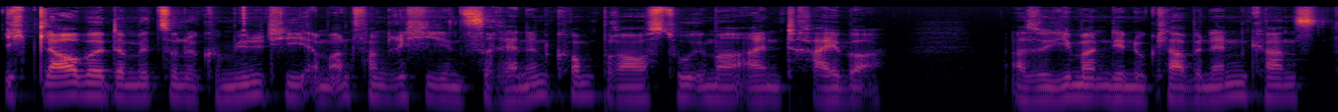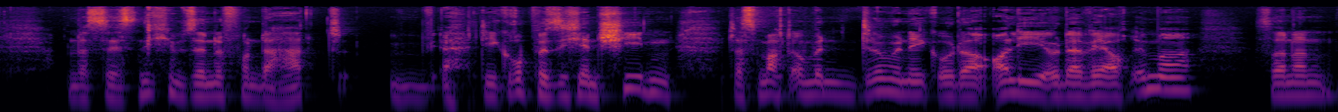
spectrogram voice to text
Ich glaube, damit so eine Community am Anfang richtig ins Rennen kommt, brauchst du immer einen Treiber. Also jemanden, den du klar benennen kannst. Und das ist nicht im Sinne von, da hat die Gruppe sich entschieden, das macht Dominik oder Olli oder wer auch immer, sondern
